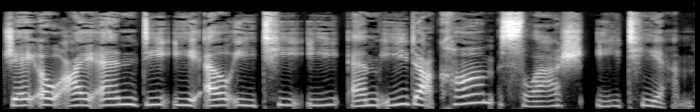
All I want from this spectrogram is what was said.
J O I N D E L E T E M E dot com slash ETM.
